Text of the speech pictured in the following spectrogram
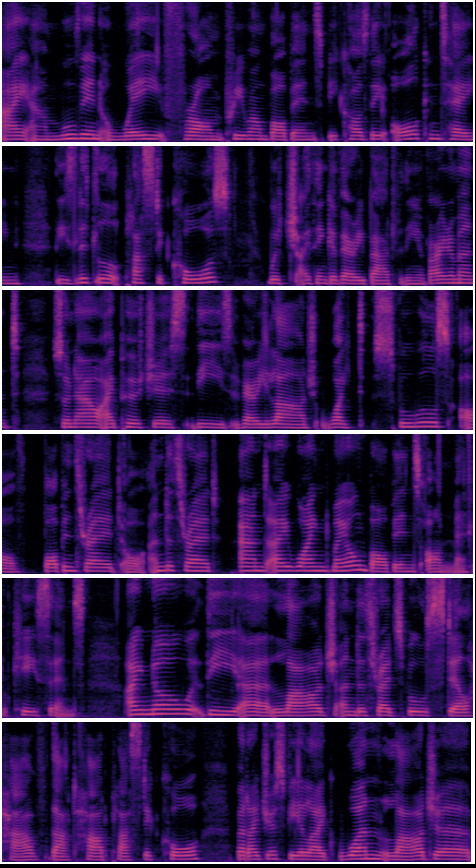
I am moving away from pre-wound bobbins because they all contain these little plastic cores which I think are very bad for the environment. So now I purchase these very large white spools of bobbin thread or under thread and I wind my own bobbins on metal casings. I know the uh, large under thread spools still have that hard plastic core, but I just feel like one larger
